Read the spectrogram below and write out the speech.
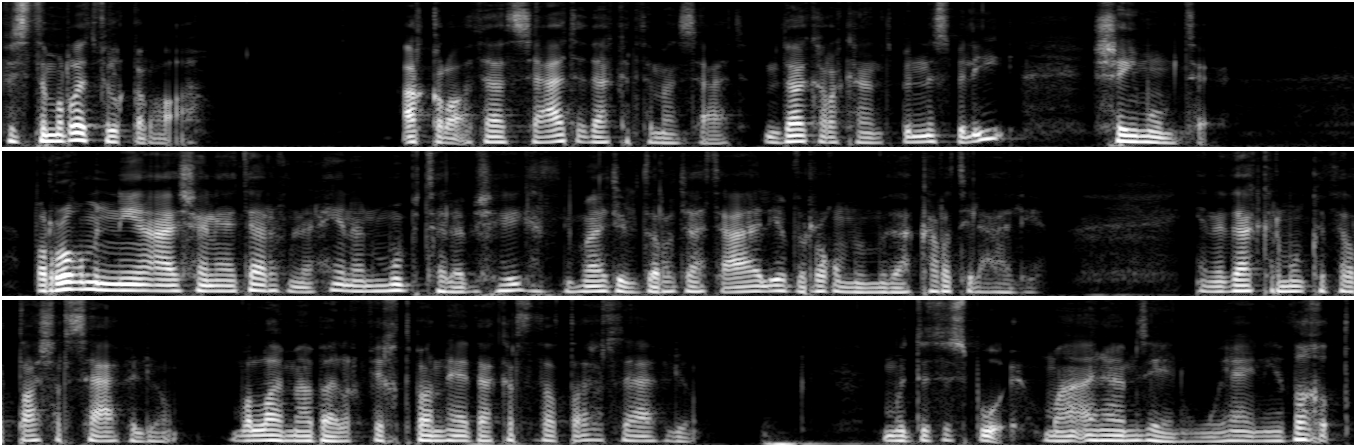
فاستمريت في القراءة. أقرأ ثلاث ساعات أذاكر ثمان ساعات. المذاكره كانت بالنسبة لي شيء ممتع. بالرغم إني عشان يعني تعرف من الحين أنا مبتلى بشيء إني ما أجيب درجات عالية بالرغم من مذاكرتي العالية. يعني أذاكر ممكن 13 ساعة في اليوم. والله ما بالغ في اختبار نهائي ذاكرت 13 ساعة في اليوم. مدة أسبوع وما أنام زين ويعني ضغط.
